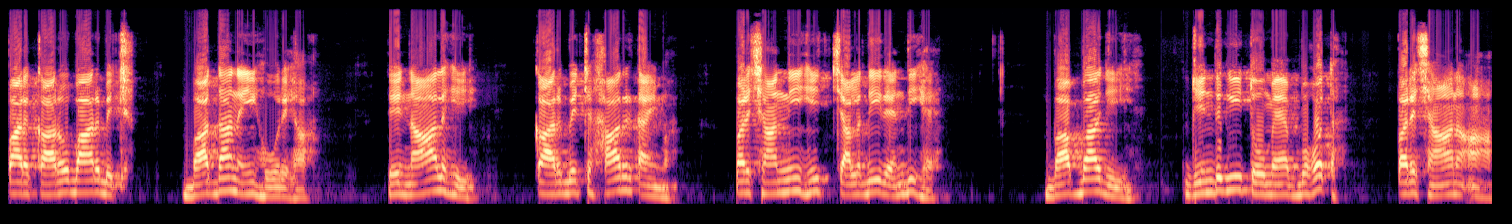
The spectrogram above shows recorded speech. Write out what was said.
ਪਰ ਕਾਰੋਬਾਰ ਵਿੱਚ ਵਾਧਾ ਨਹੀਂ ਹੋ ਰਿਹਾ ਤੇ ਨਾਲ ਹੀ ਘਰ ਵਿੱਚ ਹਰ ਟਾਈਮ ਪਰੇਸ਼ਾਨੀ ਹੀ ਚੱਲਦੀ ਰਹਿੰਦੀ ਹੈ। ਬਾਬਾ ਜੀ, ਜ਼ਿੰਦਗੀ ਤੋਂ ਮੈਂ ਬਹੁਤ ਪਰੇਸ਼ਾਨ ਆ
